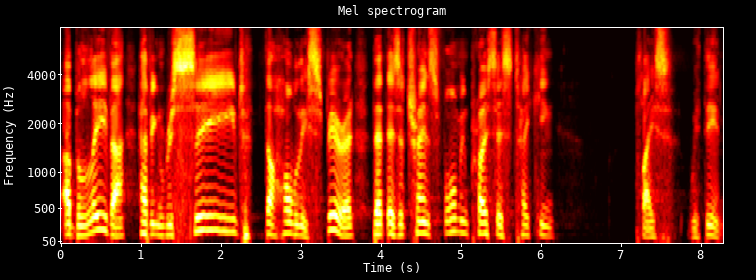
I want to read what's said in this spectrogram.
a believer, having received the Holy Spirit, that there's a transforming process taking place within.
